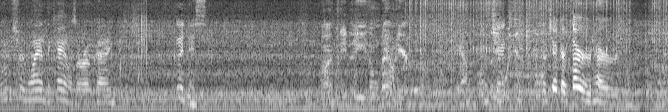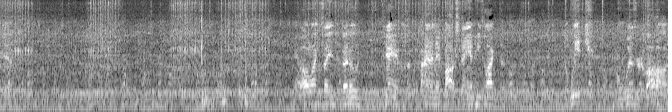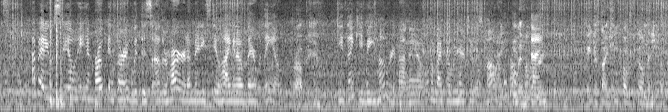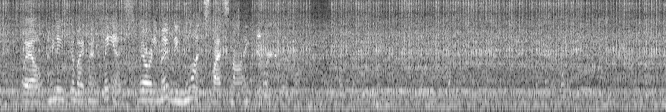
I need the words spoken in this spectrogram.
Well, I'm sure glad the cows are okay. Goodness. All right, we need to ease on down here. Yeah. Go See check, we can. go check our third herd. Yeah. All I say is that that other calf behind that box stand, he's like the the witch on Wizard of Oz. I bet he was still, he had broken through with this other herd. I bet he's still hanging over there with them. Probably is. You'd think he'd be hungry by now and come back over here to his mama. He's probably hungry. thing. He just thinks she's supposed to come to him. Well, he needs to go back through the fence. We already moved him once last night. He'll figure it out.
